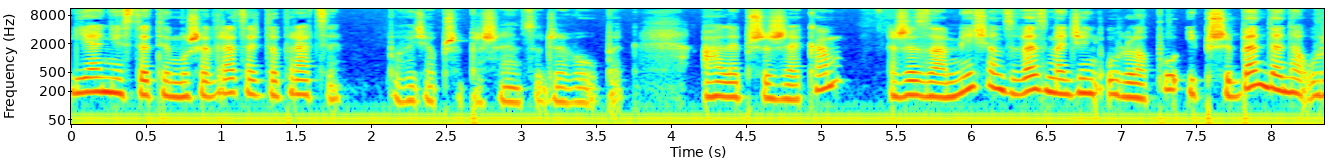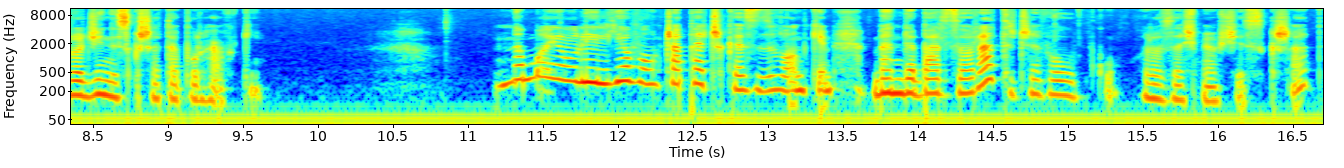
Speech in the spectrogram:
Ja niestety muszę wracać do pracy, powiedział przepraszający drzewołupek, ale przyrzekam, że za miesiąc wezmę dzień urlopu i przybędę na urodziny skrzeta purchawki. Na moją liliową czapeczkę z dzwonkiem. Będę bardzo rad, drzewołupku, roześmiał się skrzat,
